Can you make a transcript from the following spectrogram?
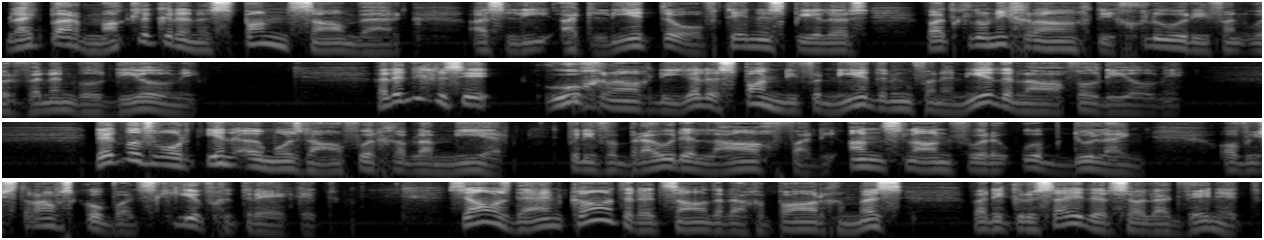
blykbaar makliker in 'n span saamwerk as atlete of tennisspelers wat glo nie graag die glorie van oorwinning wil deel nie. Hulle het nie gesê hoe graag die hele span die vernedering van 'n nederlaag wil deel nie. Dit word een ou mos daarvoor geblameer vir die verbroude laag van die aanslaan voor 'n oop doellyn of die strafskop wat skeef getrek het. Selfs Dan Carter het Saterdag 'n paar gemis wat die Crusaders sou laat wen het.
